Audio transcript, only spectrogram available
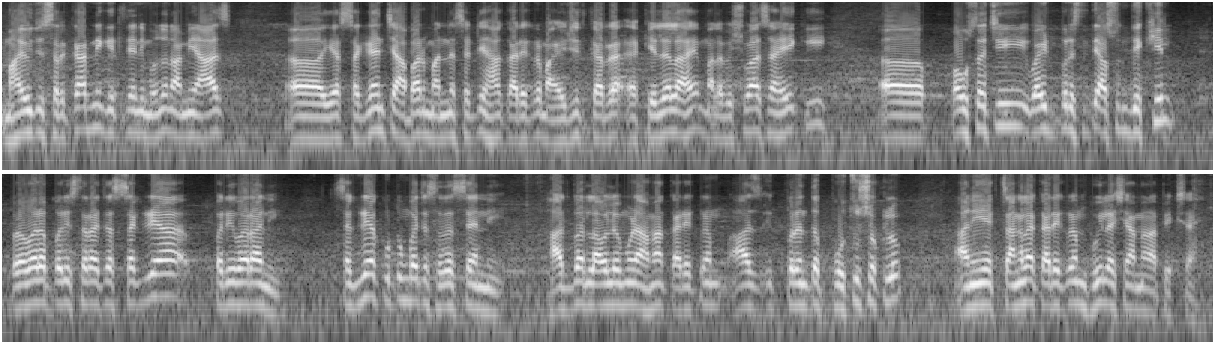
महायुती सरकारने घेतली आणि म्हणून आम्ही आज या सगळ्यांचे आभार मानण्यासाठी हा कार्यक्रम आयोजित करा केलेला आहे. मला विश्वास आहे की पावसाची वाईट परिस्थिती असून देखील प्रवरा परिसराच्या सगळ्या परिवारांनी सगळ्या कुटुंबाच्या सदस्यांनी हातभार लावल्यामुळे हा कार्यक्रम आज इथपर्यंत पोचू शकलो आणि एक चांगला कार्यक्रम होईल अशी आम्हाला अपेक्षा आहे.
